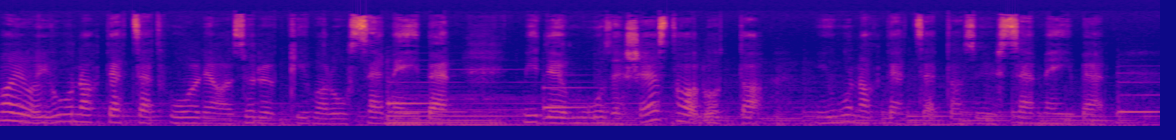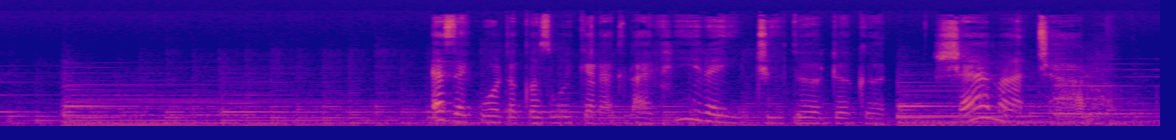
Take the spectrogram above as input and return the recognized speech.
vajon jónak tetszett volna az örökkévaló szemeiben? Midő Mózes ezt hallotta, jónak tetszett az ő szemeiben. Ezek voltak az új kelet live hírei csütörtökön. Selmát csálom!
